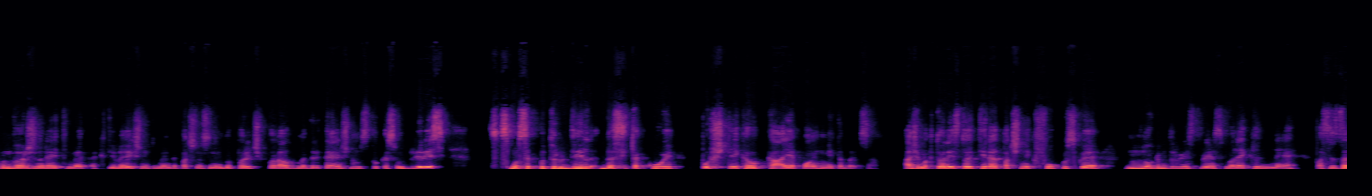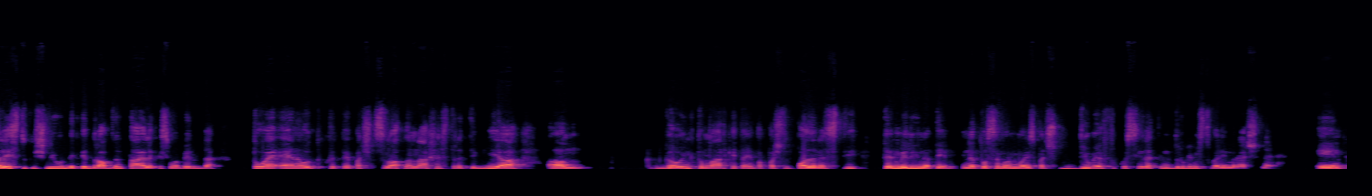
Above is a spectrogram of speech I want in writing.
conversion rate med activation, to pomeni, da pač nas je nekdo prvič uporabil med retentionom, zato ker smo bili res, smo se potrudili, da si takoj poštekal, kaj je point metabase. A že to, res, to je tiral pač nek fokus, ko je mnogim drugim stvarem smo rekli ne, pa se zares tukaj šli v neke drobne tajle, ki smo vedeli, da to je ena od, kot je pač celotna naša strategija um, going to market in pa pač tudi pol rasti temelji na tem. In na to se moramo res pač divje fokusirati in drugim stvarem reči ne. In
